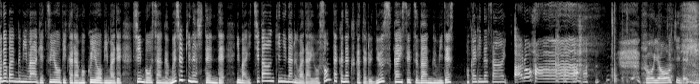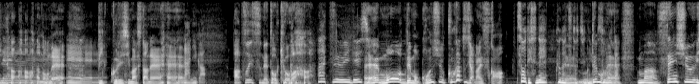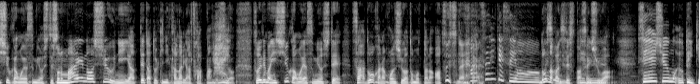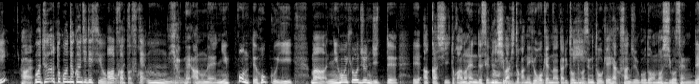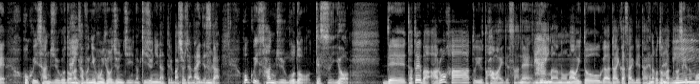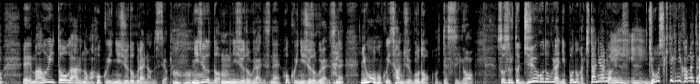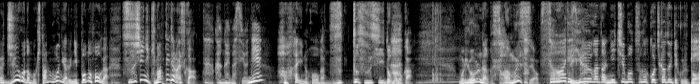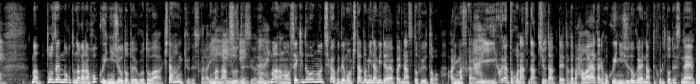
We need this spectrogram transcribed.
この番組は月曜日から木曜日まで辛坊さんが独自の視点で今一番気になる話題を忖度なく語るニュース解説番組です。お帰りなさい。アロハ ご陽気ですね。あのね、えー、びっくりしましたね。何が？暑いっすね、東京は。暑いでしょ。えー、もうでも今週9月じゃないですか？そうですね。9月突入。えー、でもね、まあ、先週1週間お休みをして、その前の週にやってた時にかなり暑かったんですよ。はい、それでまあ1週間お休みをして、さあどうかな今週はと思ったら暑いですね。暑いですよ。どんな感じですか先週は？先週もお天気？はい。はずっとこんな感じですよ。暑かったですか？うん、いやね、あのね、日本って北緯、まあ、日本標準時って、えー、明石とかあの辺ですよね。西脇とかね、兵庫県のあたり通ってますよね。東経135度の四五線で、北緯35度が多分日本標準時の基準になってる場所じゃないですが、うん、北緯35度ですよ。で、例えばアロハというとハワイですわね。はい、で、今、あの、マウイ島が大火災で大変なことになってますけども、まあ、えー、マウイ島があるのが北緯20度ぐらいなんですよ。はは20度、うん、20度ぐらいですね。北緯20度ぐらいですね。はい、日本北緯35度ですよ。そうすると15度ぐらい日本の方が北にあるわけです。えーえー、常識的に考えたら15度も北の方にある日本の方が涼しいに決まってんじゃないですか。考えますよね。ハワイの方がずっと涼しいどころか。もう夜なんか寒いっすよ。そうです夕方日没がこう近づいてくると、えー、まあ当然のことながら北緯20度ということは北半球ですから今夏ですよね。えはい、まああの赤道の近くでも北と南ではやっぱり夏と冬とありますから、ね、はい、いくら常夏だっちゅうたって例えばハワイあたり北緯20度ぐらいになってくるとですね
